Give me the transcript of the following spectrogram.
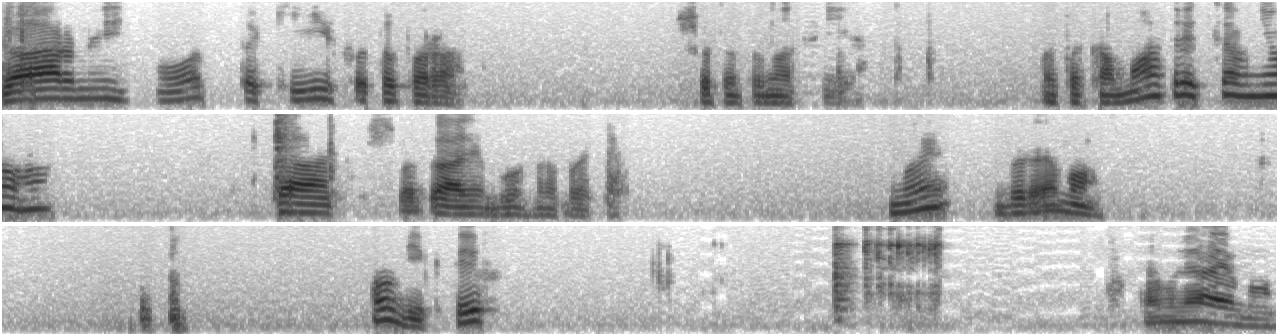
гарний от такий фотоапарат. Що тут у нас є? Отака матриця в нього. Так, що далі будемо робити? Ми беремо об'єктив, вставляємо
